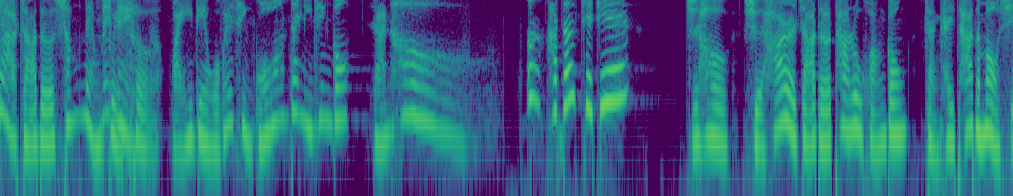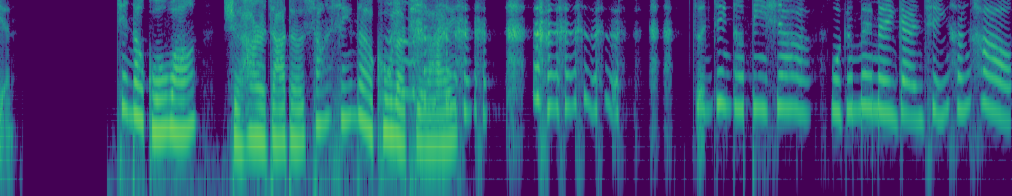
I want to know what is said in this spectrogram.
雅扎德商量对策。晚一点，我会请国王带你进宫。然后，嗯，好的，姐姐。之后，雪哈尔扎德踏入皇宫，展开他的冒险。见到国王，雪哈尔扎德伤心的哭了起来。尊敬的陛下，我跟妹妹感情很好，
